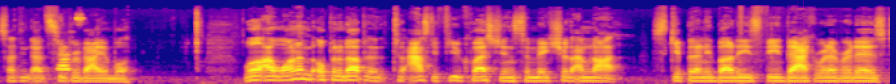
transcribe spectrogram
So I think that's super valuable. Well, I want to open it up to ask a few questions to make sure that I'm not skipping anybody's feedback or whatever it is.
